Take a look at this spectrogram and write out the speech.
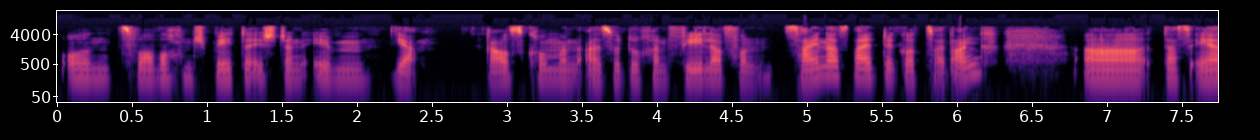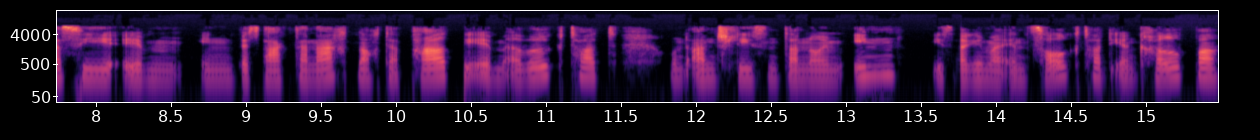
Und zwei Wochen später ist dann eben, ja, rauskommen, also durch einen Fehler von seiner Seite, Gott sei Dank, äh, dass er sie eben in besagter Nacht nach der Party eben erwürgt hat und anschließend dann noch im Inn, ich sage immer, entsorgt hat, ihren Körper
